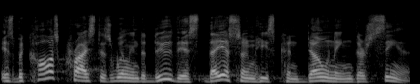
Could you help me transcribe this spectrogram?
is because Christ is willing to do this, they assume he's condoning their sin.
